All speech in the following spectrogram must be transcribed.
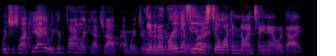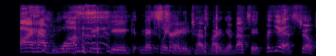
which is like, yay, we can finally catch up and we're doing yeah, but a breather for you way. is still like a 19 hour day. I have one big gig next weekend true. in Tasmania. That's it. But yeah, still,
